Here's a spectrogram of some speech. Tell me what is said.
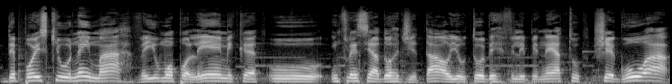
depois que o Neymar veio uma polêmica, o influenciador digital, youtuber Felipe Neto, chegou a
